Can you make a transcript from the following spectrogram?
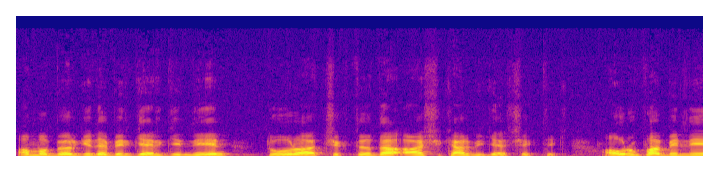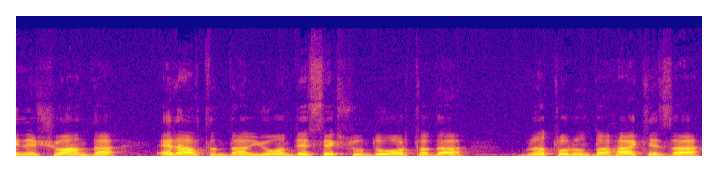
Ama bölgede bir gerginliğin doğru çıktığı da aşikar bir gerçeklik. Avrupa Birliği'nin şu anda el altından yoğun destek sunduğu ortada. NATO'nun da hakeza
